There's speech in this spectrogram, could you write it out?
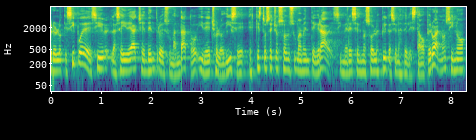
Pero lo que sí puede decir la CIDH dentro de su mandato, y de hecho lo dice, es que estos hechos son sumamente graves y merecen no solo explicaciones del Estado peruano, sino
